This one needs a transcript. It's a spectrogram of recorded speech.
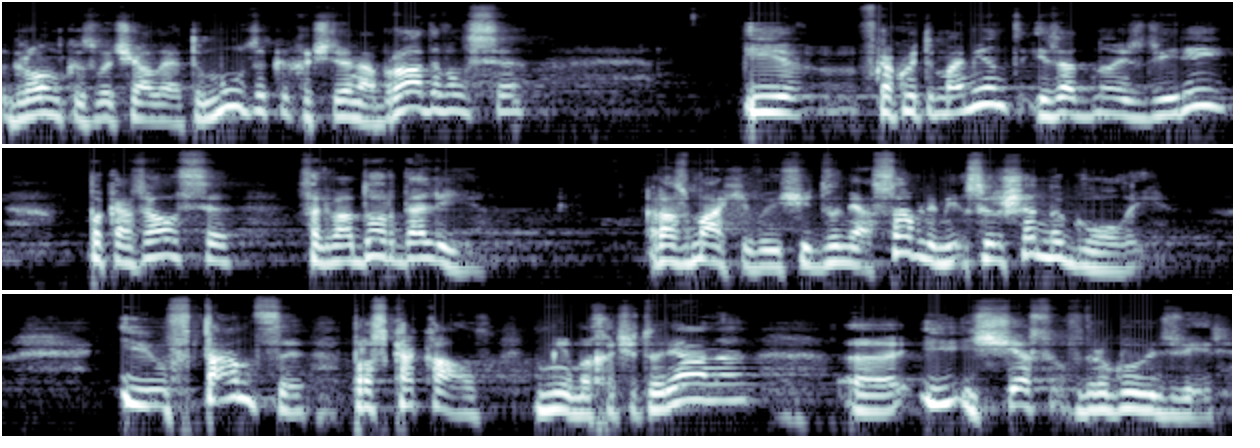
громко звучала эта музыка, Хачатурян обрадовался. И в какой-то момент из одной из дверей показался Сальвадор Дали – размахивающий двумя саблями, совершенно голый. И в танце проскакал мимо Хачатуряна э, и исчез в другую дверь.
